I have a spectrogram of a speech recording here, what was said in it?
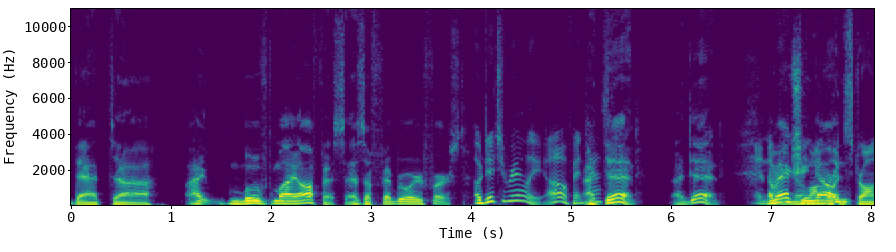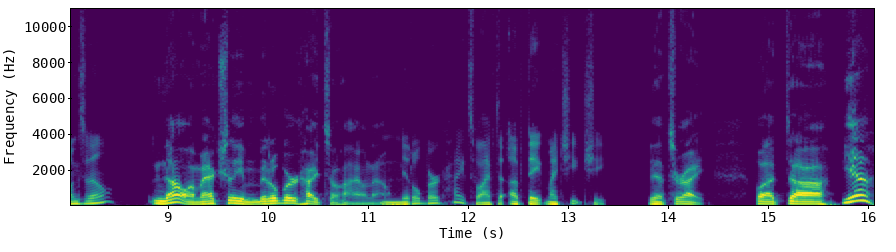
that uh, I moved my office as of February 1st. Oh, did you really? Oh, fantastic. I did. I did. And I'm actually no now in in- Strongsville, No, I'm actually in Middleburg Heights, Ohio now. Middleburg Heights. Well, I have to update my cheat sheet. That's right. But uh, yeah,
